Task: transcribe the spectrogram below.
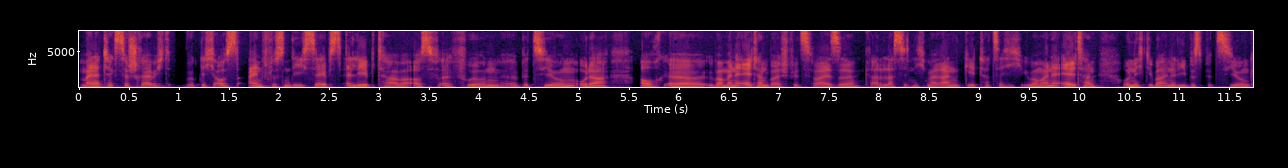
Meine Texte schreibe ich wirklich aus Einflüssen, die ich selbst erlebt habe, aus äh, früheren äh, Beziehungen oder auch äh, über meine Eltern beispielsweise. Gerade lasse ich nicht mehr ran, geht tatsächlich über meine Eltern und nicht über eine Liebesbeziehung,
